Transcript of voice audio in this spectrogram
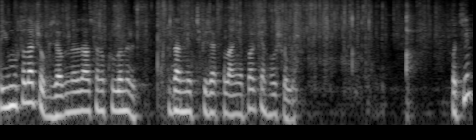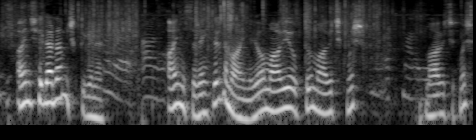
Ve yumurtalar çok güzel. Bunları daha sonra kullanırız. Kutudan ne çıkacak falan yaparken hoş olur. Bakayım. Aynı şeylerden mi çıktı gene? Evet. Anne. Aynısı. Renkleri de mi aynı? Yo mavi yoktu. Mavi çıkmış. Mavi. Mavi çıkmış.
